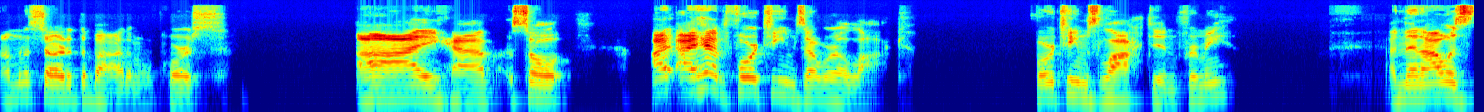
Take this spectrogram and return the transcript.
I'm gonna start at the bottom, of course. I have so I I have four teams that were a lock. Four teams locked in for me. And then I was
